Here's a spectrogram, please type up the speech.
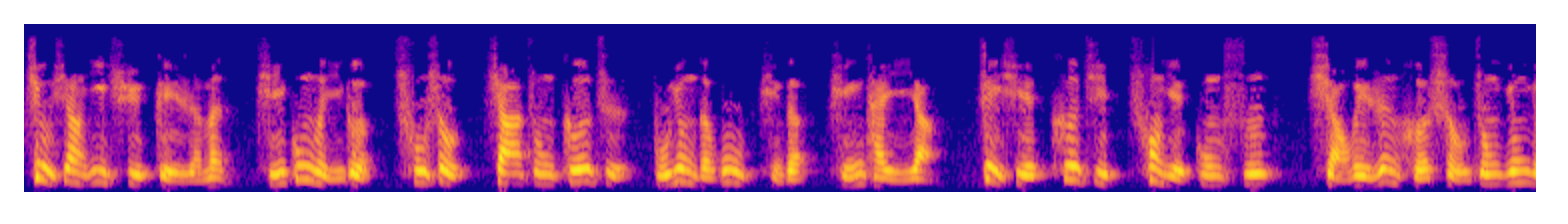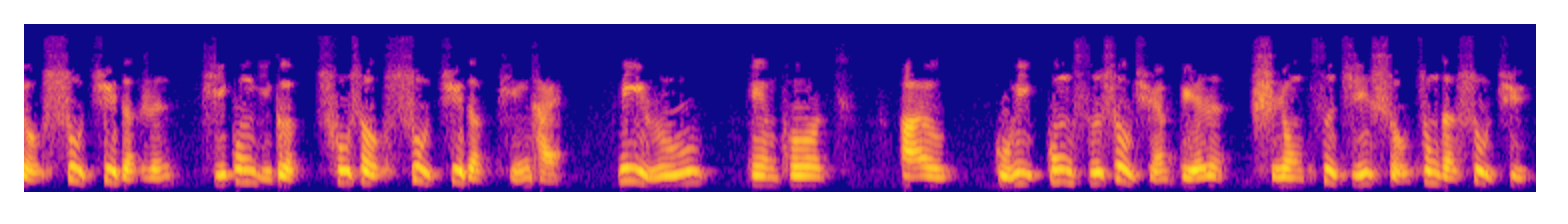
就像易趣给人们提供了一个出售家中搁置不用的物品的平台一样。这些科技创业公司想为任何手中拥有数据的人提供一个出售数据的平台，例如 Import.io。鼓励公司授权别人使用自己手中的数据，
